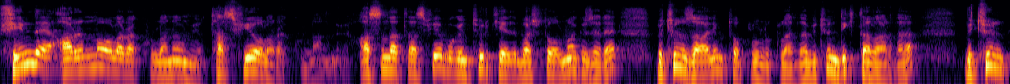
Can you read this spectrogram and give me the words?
Filmde arınma olarak kullanılmıyor, tasfiye olarak kullanılıyor. Aslında tasfiye bugün Türkiye'de başta olmak üzere bütün zalim topluluklarda, bütün diktalarda, bütün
